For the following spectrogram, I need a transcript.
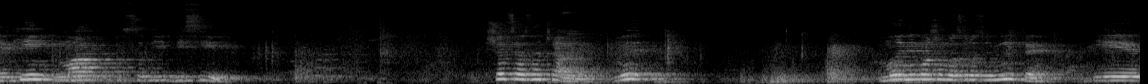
який мав в собі бісів. Що це означає? Ми, ми не можемо зрозуміти, і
